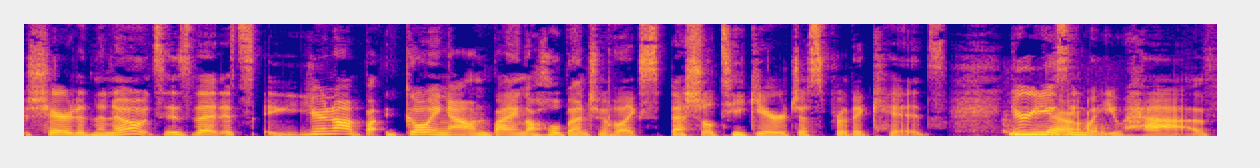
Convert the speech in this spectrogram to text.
shared in the notes is that it's you're not bu- going out and buying a whole bunch of like specialty gear just for the kids. You're No. using what you have.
